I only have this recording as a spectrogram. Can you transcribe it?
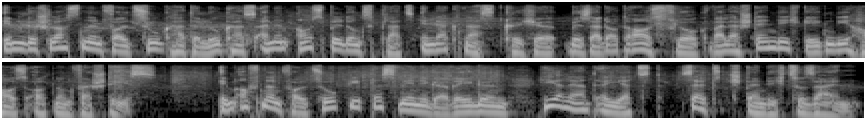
Im geschlossenen Vollzug hatte Lukas einen Ausbildungsplatz in der Knastküche, bis er dort rausflog, weil er ständig gegen die Hausordnung verstieß. Im offenen Vollzug gibt es weniger Regeln. Hier lernt er jetzt, selbstständig zu sein.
